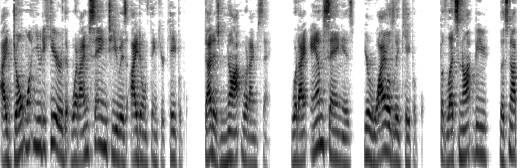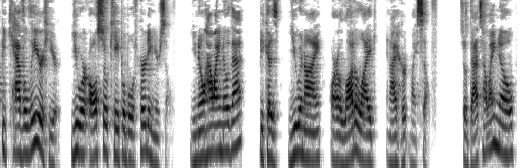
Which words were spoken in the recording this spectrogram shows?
I don't want you to hear that what I'm saying to you is I don't think you're capable. That is not what I'm saying. What I am saying is you're wildly capable, but let's not be, let's not be cavalier here. You are also capable of hurting yourself. You know how I know that? Because you and I are a lot alike and I hurt myself. So that's how I know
